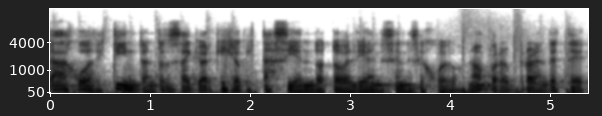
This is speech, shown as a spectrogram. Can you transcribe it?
cada juego es distinto, entonces hay que ver qué es lo que está haciendo todo el día en ese, juego, ¿no? Probablemente esté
